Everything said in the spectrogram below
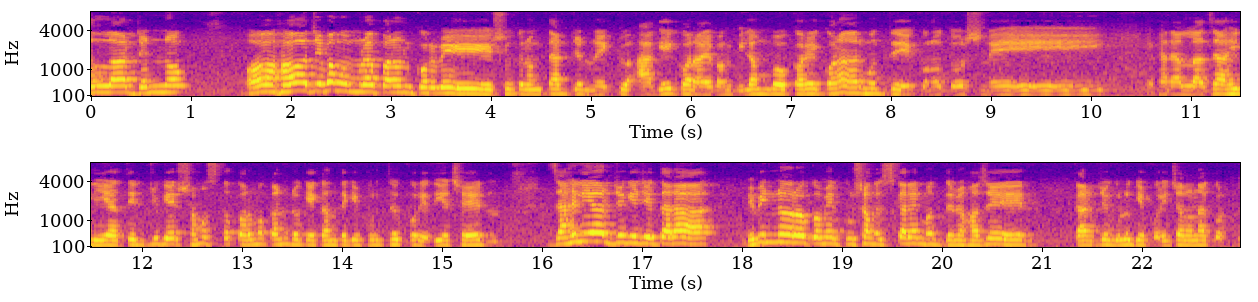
আল্লাহর জন্য অহজ এবং উমরা পালন করবে, সুতরাং তার জন্য একটু আগে করা এবং বিলম্ব করে করার মধ্যে কোনো দোষ নেই। এখানে আল্লাহ জাহিলিয়াতের যুগের সমস্ত কর্মকাণ্ডকে এখান থেকে পৃথক করে দিয়েছেন। জাহিলিয়ার যুগে যে তারা বিভিন্ন রকমের কুসংস্কারের মাধ্যমে হজের কার্যগুলোকে পরিচালনা করত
